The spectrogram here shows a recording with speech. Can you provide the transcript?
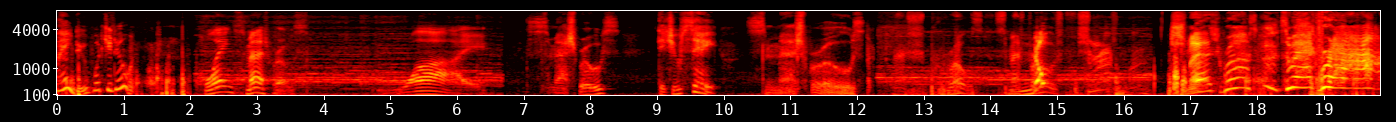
hey, dude, what you doing? Playing Smash Bros. Why? Smash Bros? Did you say Smash Bros? Smash Bros. Smash Nope. Bros. Smash Bros! Smash Bros!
